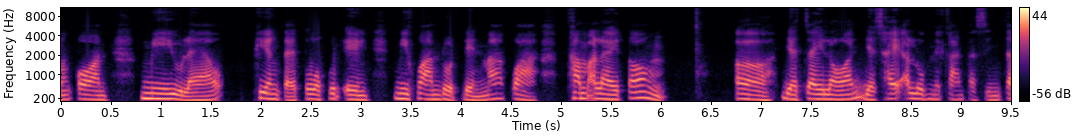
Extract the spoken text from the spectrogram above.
มังกรมีอยู่แล้ว เพียงแต่ตัวคุณเองมีความโดดเด่นมากกว่าทำอะไรต้อง เอออย่าใจร้อน อย่าใช้อารมณ์ในการตัดสินใจ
